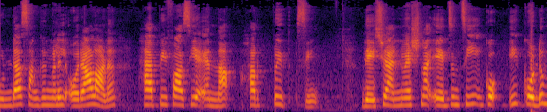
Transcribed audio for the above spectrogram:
ഗുണ്ടാ സംഘങ്ങളിൽ ഒരാളാണ് ഹാപ്പി ഫാസിയ എന്ന ഹർപ്രീത് സിംഗ്. ദേശീയ അന്വേഷണ ഏജൻസി ഈ കൊടും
